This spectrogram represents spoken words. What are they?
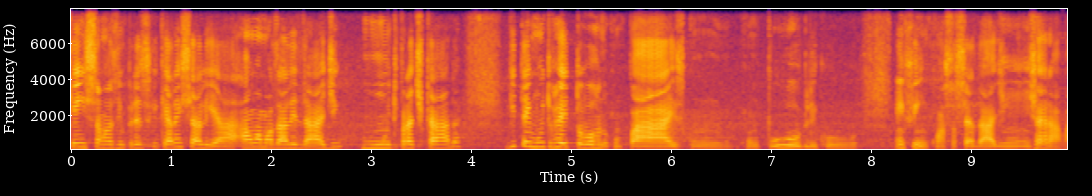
quem são as empresas que querem se aliar a uma modalidade muito praticada e tem muito retorno com pais, com, com o público, enfim, com a sociedade em geral.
